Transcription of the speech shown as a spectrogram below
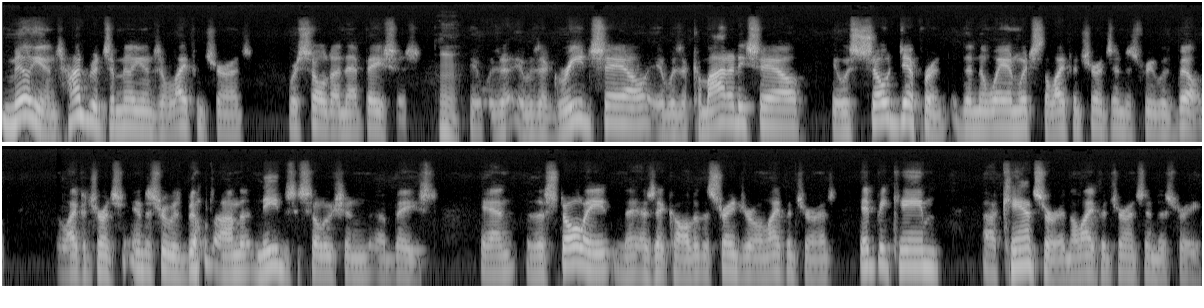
millions, hundreds of millions of life insurance were sold on that basis. Hmm. It was a, it was a greed sale. It was a commodity sale. It was so different than the way in which the life insurance industry was built. The life insurance industry was built on the needs solution uh, based. And the STOLI, as they called it, the stranger-owned life insurance, it became a cancer in the life insurance industry.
